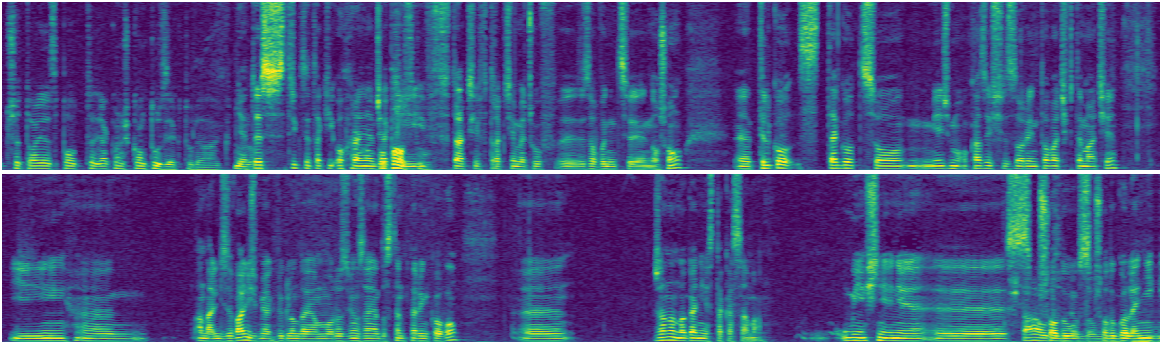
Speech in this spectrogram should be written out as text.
y, czy to jest pod jakąś kontuzję, która... Nie, którą- to jest stricte taki ochraniacz, jaki w trakcie, w trakcie meczów y, zawodnicy noszą. E, tylko z tego, co mieliśmy okazję się zorientować w temacie i e, analizowaliśmy, jak wyglądają rozwiązania dostępne rynkowo, e, żadna noga nie jest taka sama. Umięśnienie e, z przodu, z przodu goleni,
